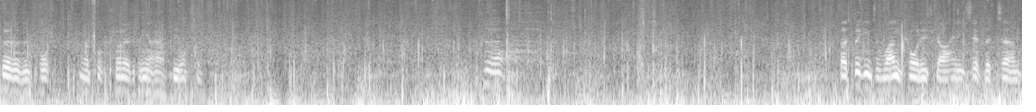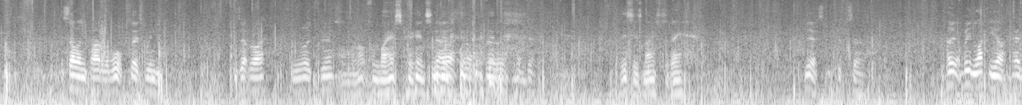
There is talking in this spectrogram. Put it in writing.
further than Port, you know, Port on how I feel. So. So I was speaking to one Cornish guy and he said that um, the southern part of the walk's less windy. Is that right, from your experience? Oh, not from my experience. No, no, no, no. This is nice today. Yes, it's, uh, think I've been lucky. I've had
